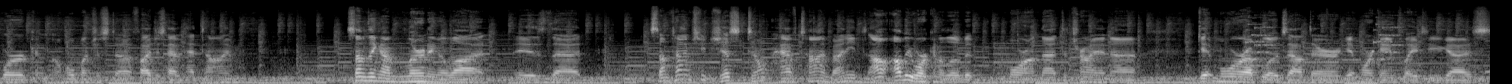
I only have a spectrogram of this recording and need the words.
work and a whole bunch of stuff. I just haven't had time. Something I'm learning a lot is that sometimes you just don't have time. But I need. I'll, I'll be working a little bit more on that to try and uh, get more uploads out there, get more gameplay to you guys.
